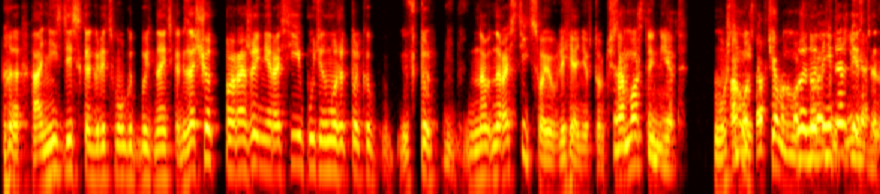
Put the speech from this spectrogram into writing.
Они здесь, как говорится, могут быть, знаете, как за счет поражения России Путин может только в то, на, нарастить свое влияние в том числе. А может и нет. Может, а, и может. а в чем он может? Но, но это не тождественно.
